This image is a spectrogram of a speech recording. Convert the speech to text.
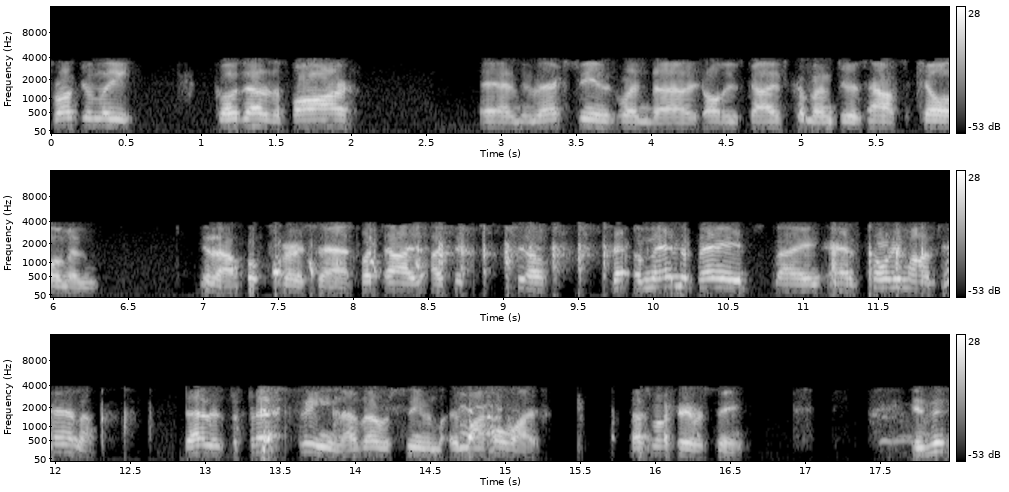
drunkenly goes out of the bar. And the next scene is when uh, all these guys come into his house to kill him. And, you know, it's very sad. But uh, I think, you know, that Amanda Bates thing as Tony Montana, that is the best scene I've ever seen in my whole life. That's my favorite scene. Is it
